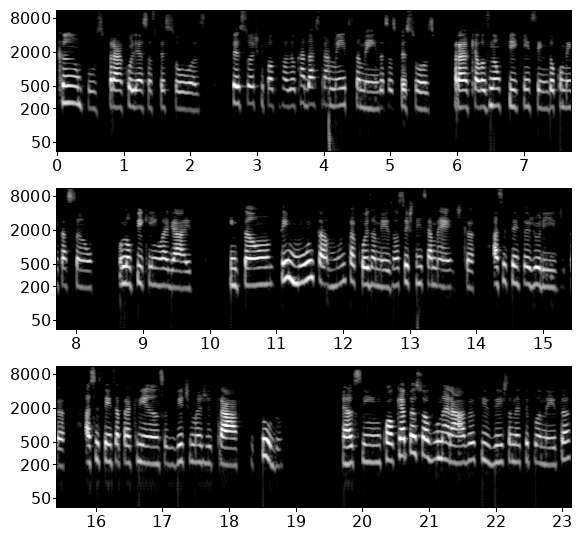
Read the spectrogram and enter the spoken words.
campos para acolher essas pessoas, pessoas que possam fazer o cadastramento também dessas pessoas para que elas não fiquem sem documentação ou não fiquem ilegais. Então, tem muita, muita coisa mesmo, assistência médica, assistência jurídica, assistência para crianças, vítimas de tráfico, tudo. É assim, qualquer pessoa vulnerável que exista nesse planeta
